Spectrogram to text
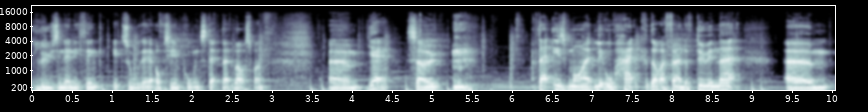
losing anything. It's all there. Obviously, important step, that last one. Um, yeah, so that is my little hack that I found of doing that. Um,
